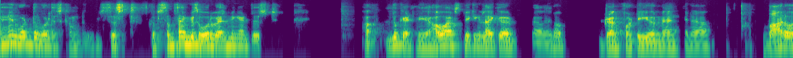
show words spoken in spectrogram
Man, what the world has come to. It's just sometimes it's overwhelming and just uh, look at me, how I'm speaking like a uh, you know drunk 40 year man in a bar or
